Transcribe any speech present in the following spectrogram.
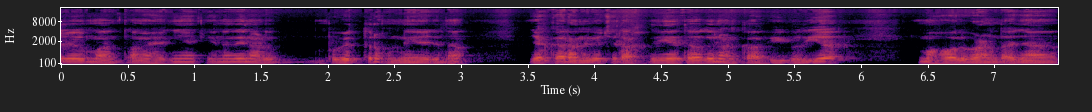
ਮਾਨਤਾਵਾਂ ਹੈਗੀਆਂ ਕਿ ਇਹਨਾਂ ਦੇ ਨਾਲ ਪਵਿੱਤਰ ਹੁੰਦੇ ਆ ਜਿੱਦਾਂ। ਜਾਂ ਘਰਾਂ ਦੇ ਵਿੱਚ ਰੱਖਦੇ ਆ ਤਾਂ ਉਹਦੇ ਨਾਲ ਕਾਫੀ ਵਧੀਆ ਮਾਹੌਲ ਬਣਦਾ ਜਾਂ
